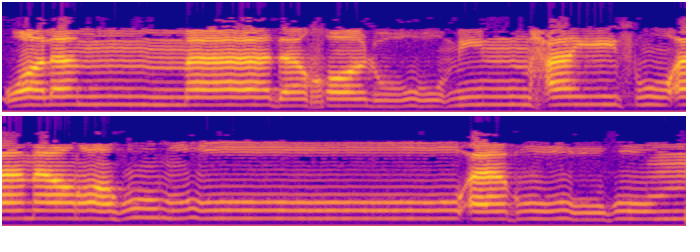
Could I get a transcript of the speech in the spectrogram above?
ولما دخلوا من حيث امرهم ابوهم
